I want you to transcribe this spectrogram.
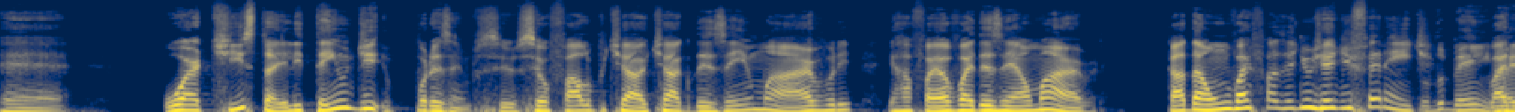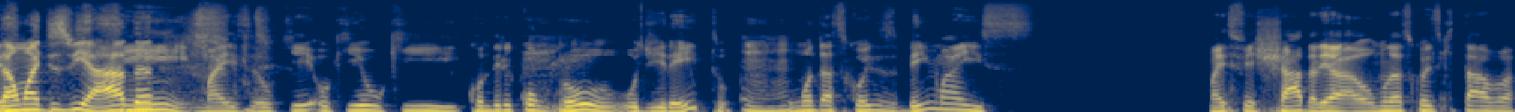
É, o artista, ele tem o de. Por exemplo, se, se eu falo pro Thiago, Thiago, desenhe uma árvore e Rafael vai desenhar uma árvore. Cada um vai fazer de um jeito diferente. Tudo bem. Vai mas- dar uma desviada. Sim, mas o que, o que, o que. Quando ele comprou o direito, Uhum, uma das coisas bem mais. Mais fechada ali, uma das coisas que tava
